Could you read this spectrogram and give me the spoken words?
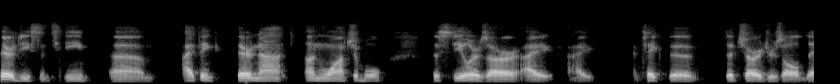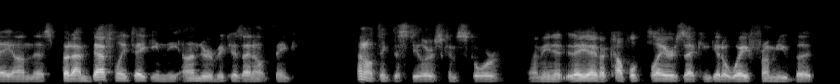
they're a decent team. Um, I think they're not unwatchable. The Steelers are. I I, I take the the Chargers all day on this, but I'm definitely taking the under because I don't think I don't think the Steelers can score. I mean, it, they have a couple players that can get away from you, but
